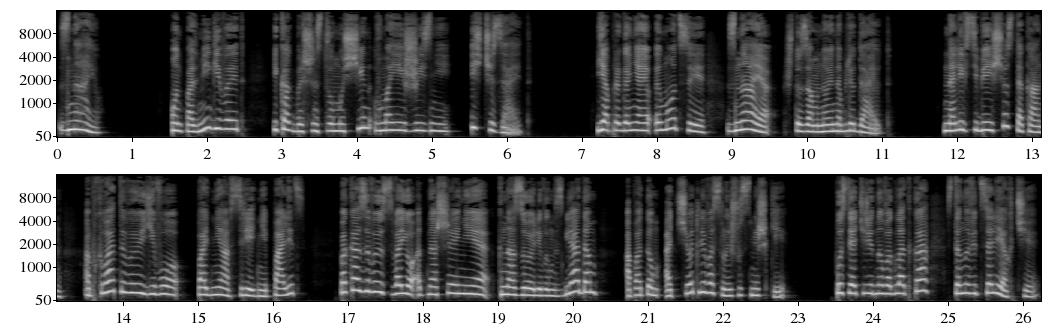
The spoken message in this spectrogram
«Знаю». Он подмигивает и, как большинство мужчин в моей жизни, исчезает. Я прогоняю эмоции, зная, что за мной наблюдают. Налив себе еще стакан, обхватываю его, подняв средний палец, показываю свое отношение к назойливым взглядам, а потом отчетливо слышу смешки. После очередного глотка становится легче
